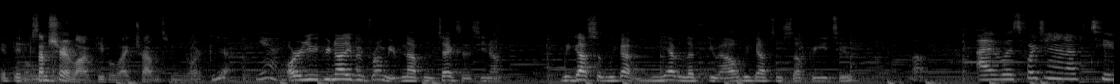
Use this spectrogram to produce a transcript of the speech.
if they don't. Because I'm sure a lot of people like traveling to New York. Yeah. Yeah. Or if you're not even from, you're not from Texas, you know, we got some. We got. We haven't left you out. We got some stuff for you too. I was fortunate enough to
